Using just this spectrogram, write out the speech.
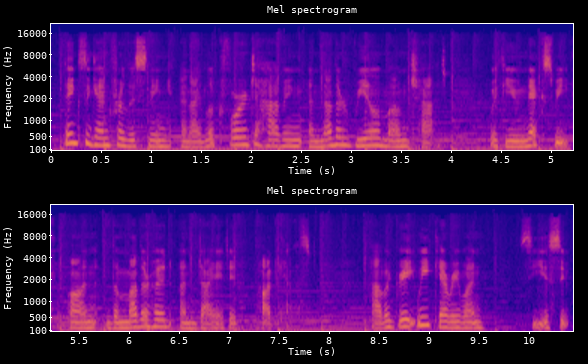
Thanks again for listening, and I look forward to having another Real Mom chat with you next week on the Motherhood Undieted podcast. Have a great week, everyone. See you soon.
